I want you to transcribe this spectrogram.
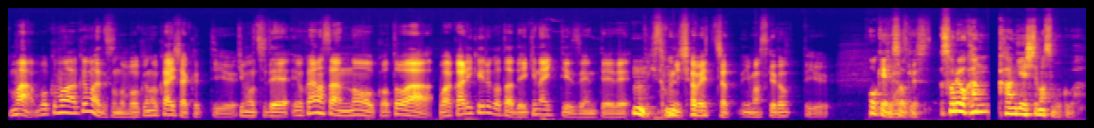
まあ僕もあくまでその僕の解釈っていう気持ちで、横山さんのことは分かりきることはできないっていう前提でうん適当に喋っちゃいますけどっていう。OK です、気 OK で。す。それを歓歓迎してます、僕は。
